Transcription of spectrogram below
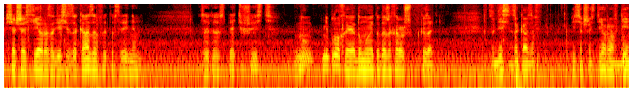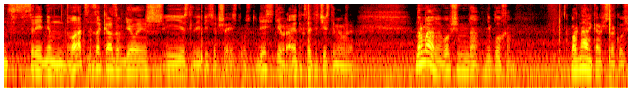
56 евро за 10 заказов. Это в среднем заказ 5,6. Ну, неплохо. Я думаю, это даже хороший показатель. За 10 заказов 56 евро в день в среднем 20 заказов делаешь и если 56 то 110 евро. А это кстати чистыми уже. Нормально в общем да неплохо. Погнали короче за кофе.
